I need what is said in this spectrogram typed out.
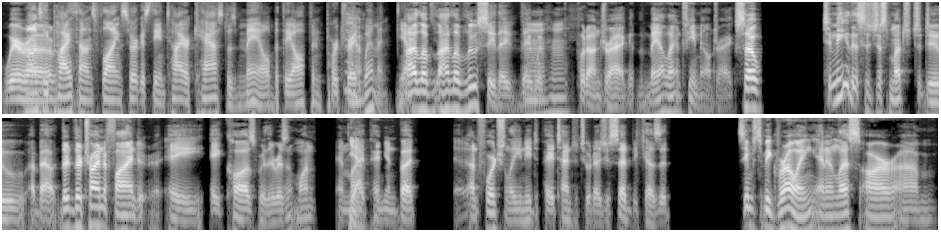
where Monty uh, Python's Flying Circus, the entire cast was male, but they often portrayed Yeah. women. I Yeah. love I love Lucy. They they would Mhm. put on drag, male and female drag. So to me, this is just much to do about. They're they're trying to find a a cause where there isn't one, in my Yeah. opinion. But uh, unfortunately, you need to pay attention to it, as you said, because it seems to be growing. And unless our um,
